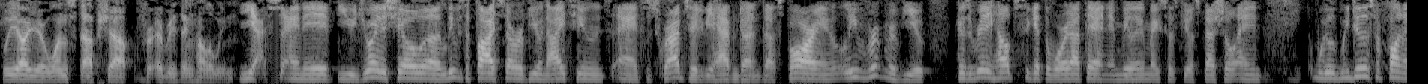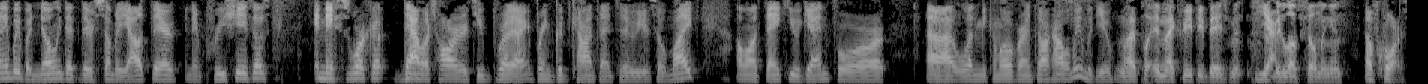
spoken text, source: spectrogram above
We are your one-stop shop for everything Halloween. Yes, and if you enjoy the show, uh, leave us a five star review on iTunes and subscribe to it if you haven't done it thus far, and leave a written review because it really helps to get the word out there and, and really makes us feel special. And we, we do this for fun anyway, but knowing that there's somebody out there and appreciates us, it makes us work that much harder to br- bring good content to you. So, Mike, I want to thank you again for uh, letting me come over and talk Halloween with you. My pla in my creepy basement Yes. we love filming in. Of course.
